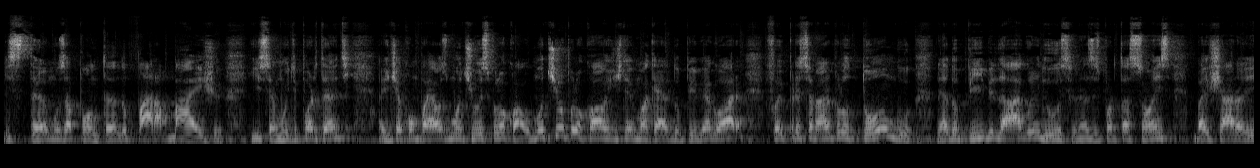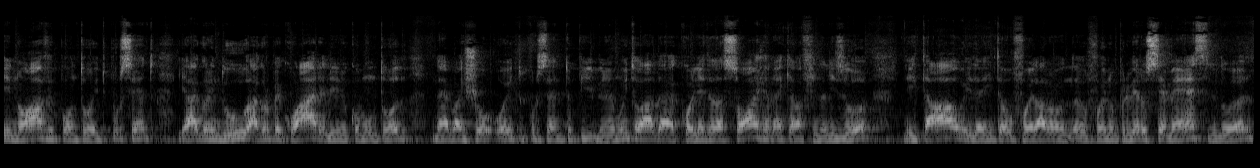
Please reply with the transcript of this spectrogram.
estamos apontando para baixo. Isso é muito importante a gente acompanhar os motivos pelo qual. O motivo pelo qual a gente teve uma queda do PIB agora foi pressionado pelo tombo né, do PIB da agroindústria. Né? As exportações baixaram ali 9,8% e a agroindú, a agropecuária ali como um todo né, baixou 8% do PIB. Né? Muito lá da colheita da soja, né, que ela finalizou e tal, e daí então foi lá no, foi no primeiro semestre do ano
